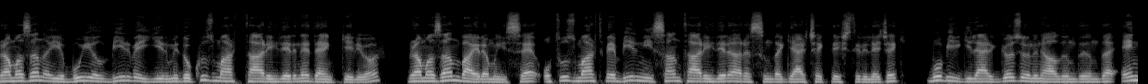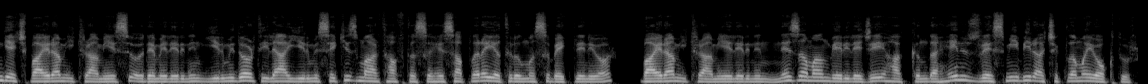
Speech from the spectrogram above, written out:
Ramazan ayı bu yıl 1 ve 29 Mart tarihlerine denk geliyor, Ramazan bayramı ise 30 Mart ve 1 Nisan tarihleri arasında gerçekleştirilecek, bu bilgiler göz önüne alındığında en geç bayram ikramiyesi ödemelerinin 24 ila 28 Mart haftası hesaplara yatırılması bekleniyor, bayram ikramiyelerinin ne zaman verileceği hakkında henüz resmi bir açıklama yoktur.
